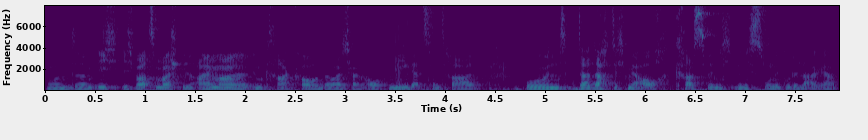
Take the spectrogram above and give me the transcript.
Und ähm, ich, ich war zum Beispiel einmal in Krakau, da war ich halt auch mega zentral. Und da dachte ich mir auch, krass, wenn ich, wenn ich so eine gute Lage habe,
